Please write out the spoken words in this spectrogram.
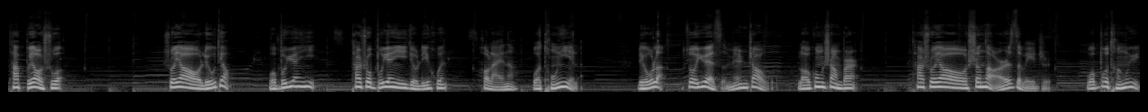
他不要说，说要流掉，我不愿意，他说不愿意就离婚。后来呢，我同意了，留了，坐月子没人照顾，老公上班，他说要生到儿子为止，我不同意。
